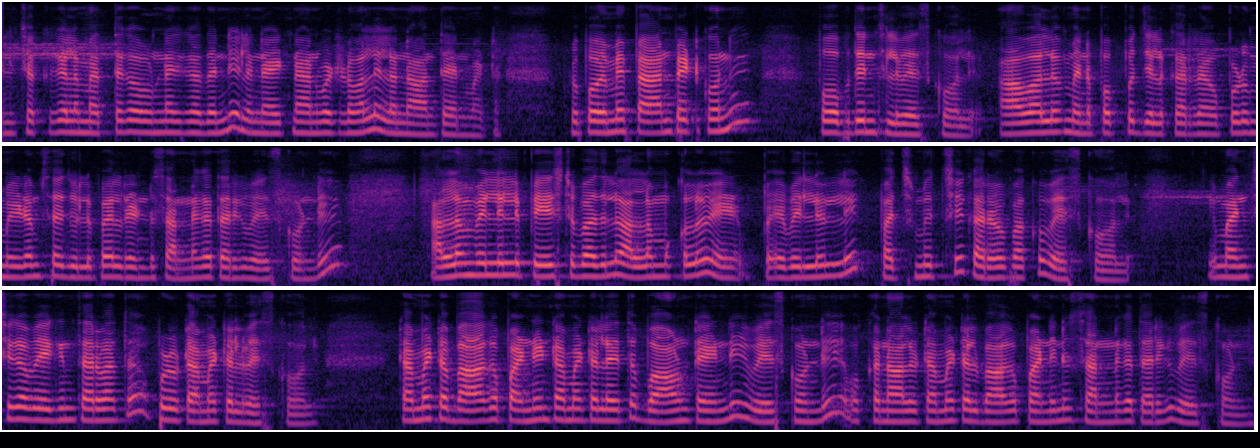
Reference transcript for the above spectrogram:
ఇది చక్కగా ఇలా మెత్తగా ఉన్నాయి కదండి ఇలా నైట్ నానబెట్టడం వల్ల ఇలా నానుతాయి అనమాట ఇప్పుడు పొయ్యి మీద ప్యాన్ పెట్టుకొని పోపు దినుసులు వేసుకోవాలి. ఆవాలు మినపప్పు జీలకర్ర. ఇప్పుడు మీడియం సైజ్ ఉల్లిపాయలు రెండు సన్నగా తరిగి వేసుకోండి. అల్లం వెల్లుల్లి పేస్ట్ బదులు అల్లం ముక్కలు వెల్లుల్లి పచ్చిమిర్చి కరివేపాకు వేసుకోవాలి. ఇవి మంచిగా వేగిన తర్వాత ఇప్పుడు టమాటాలు వేసుకోవాలి. టమాటా బాగా పండిన టమాటాలు అయితే బాగుంటాయండి. వేసుకోండి. ఒక నాలుగు టమాటాలు బాగా పండిన సన్నగా తరిగి వేసుకోండి.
